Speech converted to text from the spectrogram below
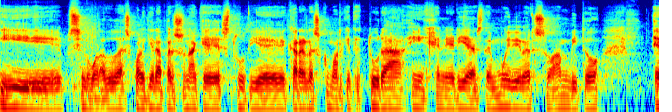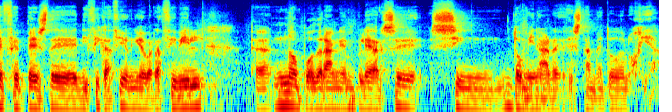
y sin lugar a dudas cualquiera persona que estudie carreras como arquitectura, ingenierías de muy diverso ámbito, FPs de edificación y obra civil, eh, no podrán emplearse sin dominar esta metodología.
